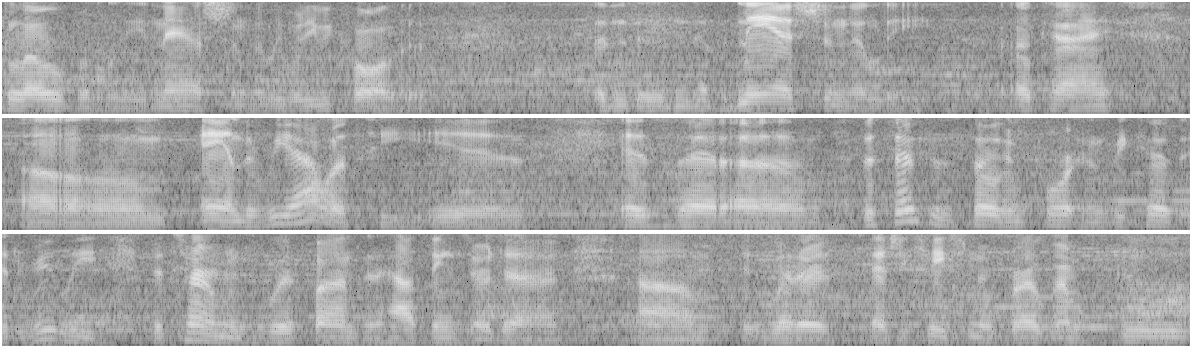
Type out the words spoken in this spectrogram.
globally, nationally. What do we call this? Nationally, okay. Um, and the reality is, is that um, the census is so important because it really determines where funds and how things are done. Um, whether it's educational programs, schools,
